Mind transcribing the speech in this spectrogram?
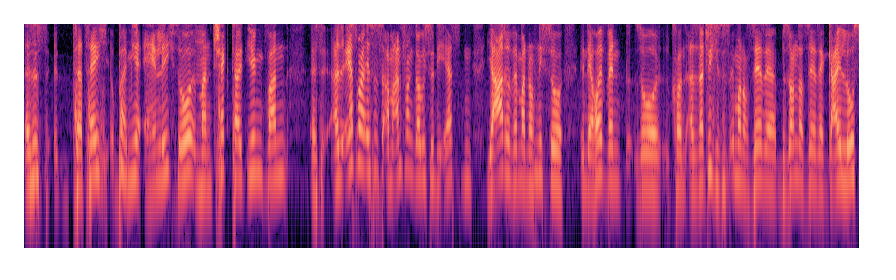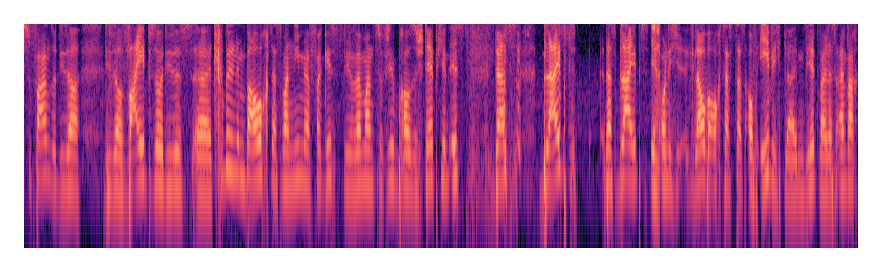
es ist äh, tatsächlich bei mir ähnlich so. Man checkt halt irgendwann. Es, also erstmal ist es am Anfang, glaube ich, so die ersten Jahre, wenn man noch nicht so in der Häuf, wenn so, also natürlich ist es immer noch sehr, sehr besonders, sehr, sehr geil loszufahren, so dieser, dieser Vibe, so dieses äh, Kribbeln im Bauch, das man nie mehr vergisst, wie wenn man zu viel Brausestäbchen isst. Das bleibt, das bleibt. Ja. Und ich glaube auch, dass das auf ewig bleiben wird, weil das einfach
